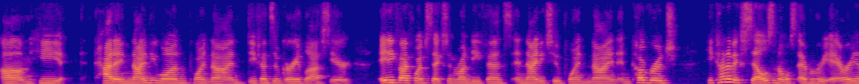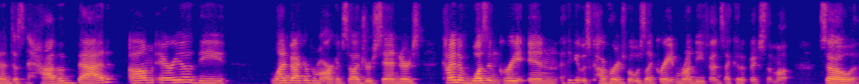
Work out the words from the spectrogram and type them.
Um he had a 91.9 defensive grade last year, 85.6 in run defense, and 92.9 in coverage. He kind of excels in almost every area and doesn't have a bad um, area. The linebacker from Arkansas, Drew Sanders, kind of wasn't great in, I think it was coverage, but was like great in run defense. I could have mixed them up. So,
